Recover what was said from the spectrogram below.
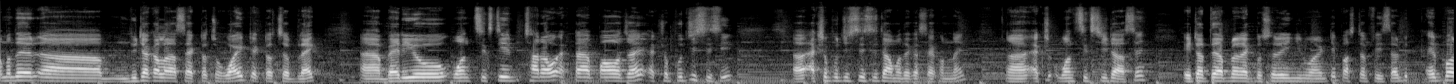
আমাদের দুইটা কালার আছে, একটা হচ্ছে হোয়াইট একটা হচ্ছে ব্ল্যাক ভ্যারিও ওয়ান সিক্সটির ছাড়াও একটা পাওয়া যায়, একশো পঁচিশ সিসি একশো পঁচিশ সিসিটা আমাদের কাছে এখন নাই। একশো ওয়ান সিক্সটিটা আছে। এটাতে আপনার এক বছরের ইঞ্জিন ওয়ারেন্টি পাঁচটা ফ্রি সার্ভিস এরপর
